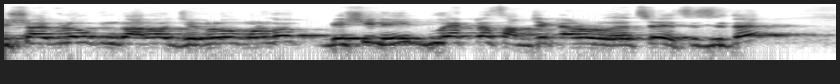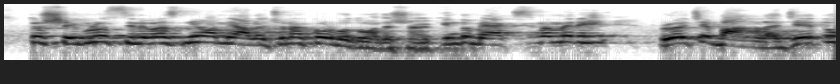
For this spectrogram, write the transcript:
বিষয়গুলোও কিন্তু আরও যেগুলো মনে করো বেশি নেই, দু একটা সাবজেক্ট আরও রয়েছে এসএসসিতে তো সেগুলো সিলেবাস নিয়েও আমি আলোচনা করব তোমাদের সঙ্গে। কিন্তু ম্যাক্সিমামেরই রয়েছে বাংলা। যেহেতু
